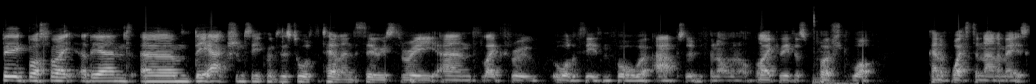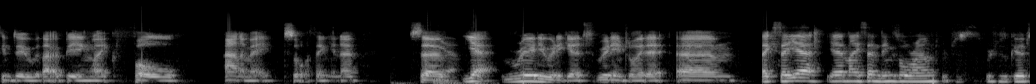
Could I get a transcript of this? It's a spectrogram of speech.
big boss fight at the end. Um, the action sequences towards the tail end of series three and like through all of season four were absolutely phenomenal. Like they just pushed what kind of Western animators can do without it being like full anime sort of thing, you know. So Yeah. yeah, really, really good. Really enjoyed it. Um, like I say, yeah, yeah, nice endings all around, which was which was good.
